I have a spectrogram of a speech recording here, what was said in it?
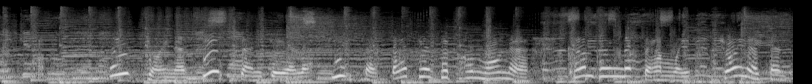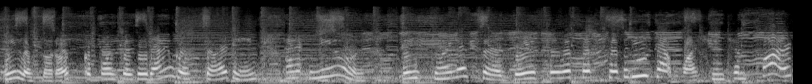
Please join us this Sunday at La Fiesta patrias de Pomona. Come bring the family. Join us and see los horóscopos de Durango starting at noon. Please join us for a day full of festivities at Washington Park.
